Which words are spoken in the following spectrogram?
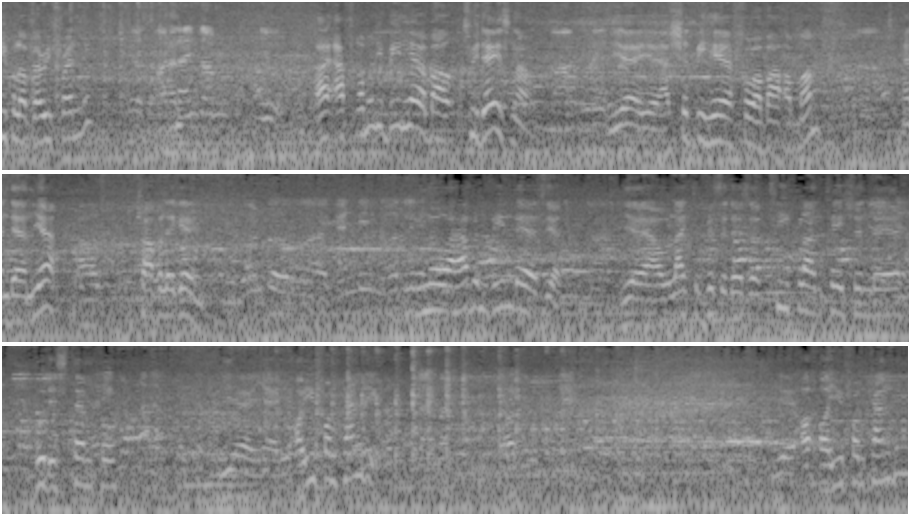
people are very friendly. Time? I, I've I've only been here about two days now. Yeah, yeah. I should be here for about a month, and then yeah, I'll travel again. To. No, I haven't been there yet. Yeah, I would like to visit. There's a tea plantation there, Buddhist temple. Yeah, yeah. yeah. Are you from Kandy? Okay. Yeah. Are, are you from Kandy?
